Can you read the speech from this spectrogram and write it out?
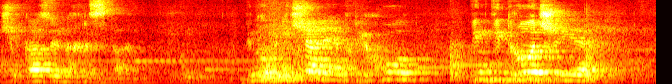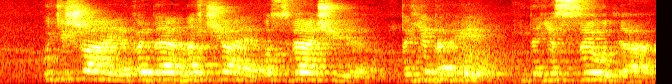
що вказує на Христа. Він облічає в гріху, Він відроджує, утішає, веде, навчає, освячує, дає дари і дає силу для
